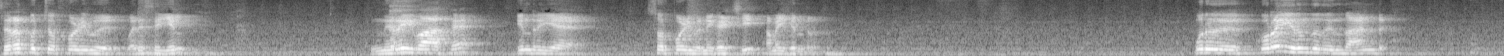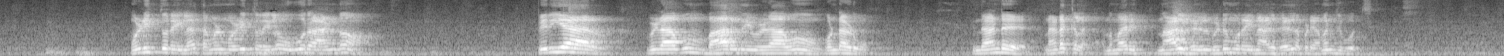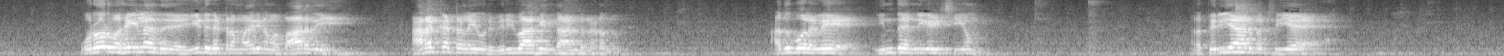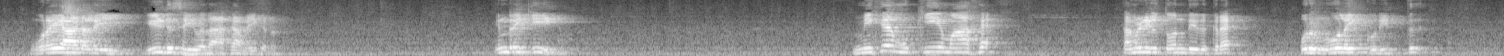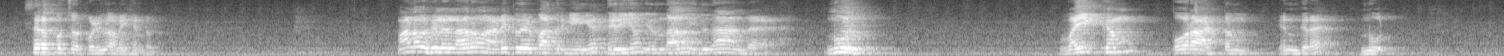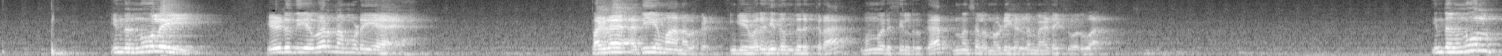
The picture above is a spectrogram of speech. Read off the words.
சிறப்பு சொற்பொழிவு வரிசையில் நிறைவாக இன்றைய சொற்பொழிவு நிகழ்ச்சி அமைகின்றது. ஒரு குறை இருந்தது இந்த ஆண்டு. மொழித்துறையில் தமிழ் மொழித்துறையில் ஒவ்வொரு ஆண்டும் பெரியார் விழாவும் பாரதி விழாவும் கொண்டாடுவோம். இந்த ஆண்டு நடக்கலை. அந்த மாதிரி நாள்கள் விடுமுறை நாள்கள் அப்படி அமைஞ்சு போச்சு. ஒரு ஒரு வகையில் அது ஈடுகட்டுற மாதிரி நம்ம பாரதி அறக்கட்டளை ஒரு விரிவாக இந்த ஆண்டு நடந்தது. அதுபோலவே இந்த நிகழ்ச்சியும் அந்த பெரியார் பற்றிய உரையாடலை ஈடு செய்வதாக அமைகிறது. இன்றைக்கு மிக முக்கியமாக தமிழில் தோன்றியிருக்கிற ஒரு நூலை குறித்து சிறப்பு சொற்பொழிவு அமைகின்றது. மாணவர்கள் எல்லாரும் அடைப்பதை பார்த்துருக்கீங்க. தெரியும். இருந்தாலும் இதுதான் அந்த நூல். வைக்கம் போராட்டம் என்கிற நூல். இந்த நூலை எழுதியவர் நம்முடைய பல அதிகமானவர்கள் இங்கே வருகை தந்திருக்கிறார். முன்வரிசையில் இருக்கார். இன்னும் சில நொடிகளில் மேடைக்கு வருவார். இந்த நூல்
